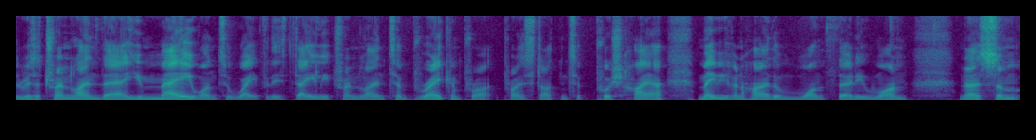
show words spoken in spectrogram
there is a trend line there. You may want to wait for this daily trend line to break and price starting to push higher, maybe even higher than 131. Now, some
